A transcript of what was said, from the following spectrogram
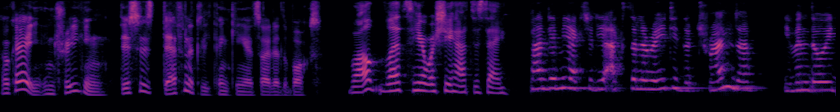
Okay, intriguing. This is definitely thinking outside of the box. Well, let's hear what she had to say. Pandemic actually accelerated the trend, even though it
